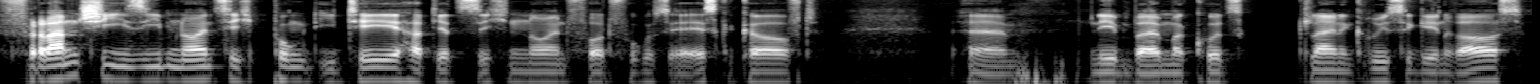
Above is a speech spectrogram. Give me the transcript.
Franchi97.it hat jetzt sich einen neuen Ford Focus RS gekauft. Ähm, nebenbei mal kurz kleine Grüße gehen raus.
